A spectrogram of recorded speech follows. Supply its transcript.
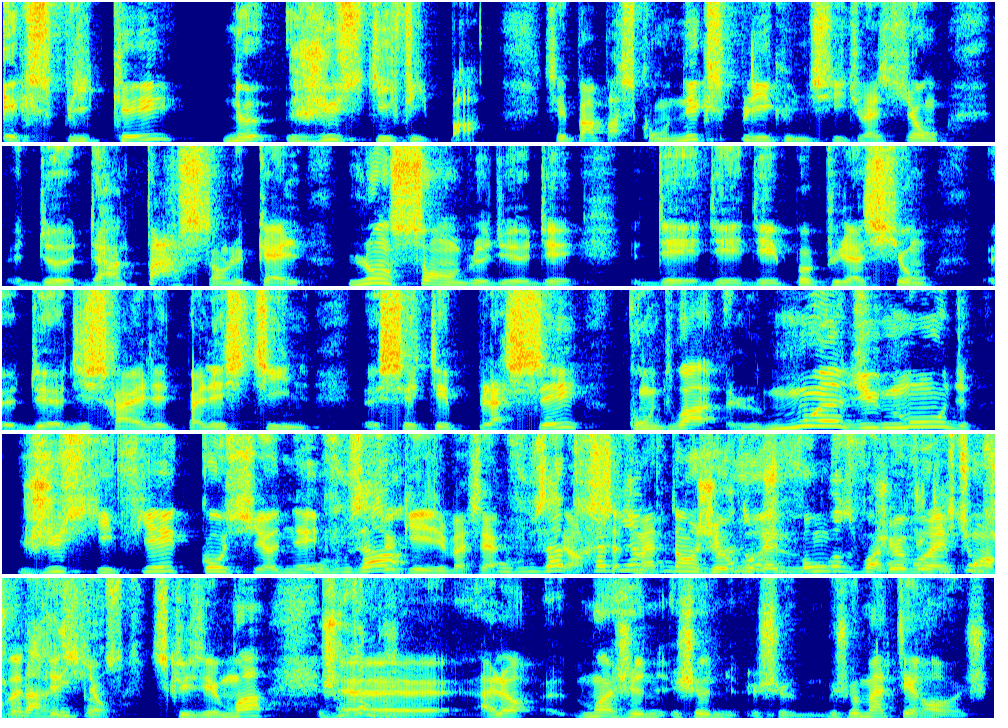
expliquer ne justifie pas. C'est pas parce qu'on explique une situation d'impasse dans laquelle l'ensemble des, des, populations euh, d'Israël et de Palestine euh, s'étaient placées qu'on doit le moins du monde justifier, cautionner ce qui s'est passé. On vous a très bien maintenant, je vous réponds, je, vous réponds à votre question. Excusez-moi. Euh, alors, moi, je, je, je m'interroge.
